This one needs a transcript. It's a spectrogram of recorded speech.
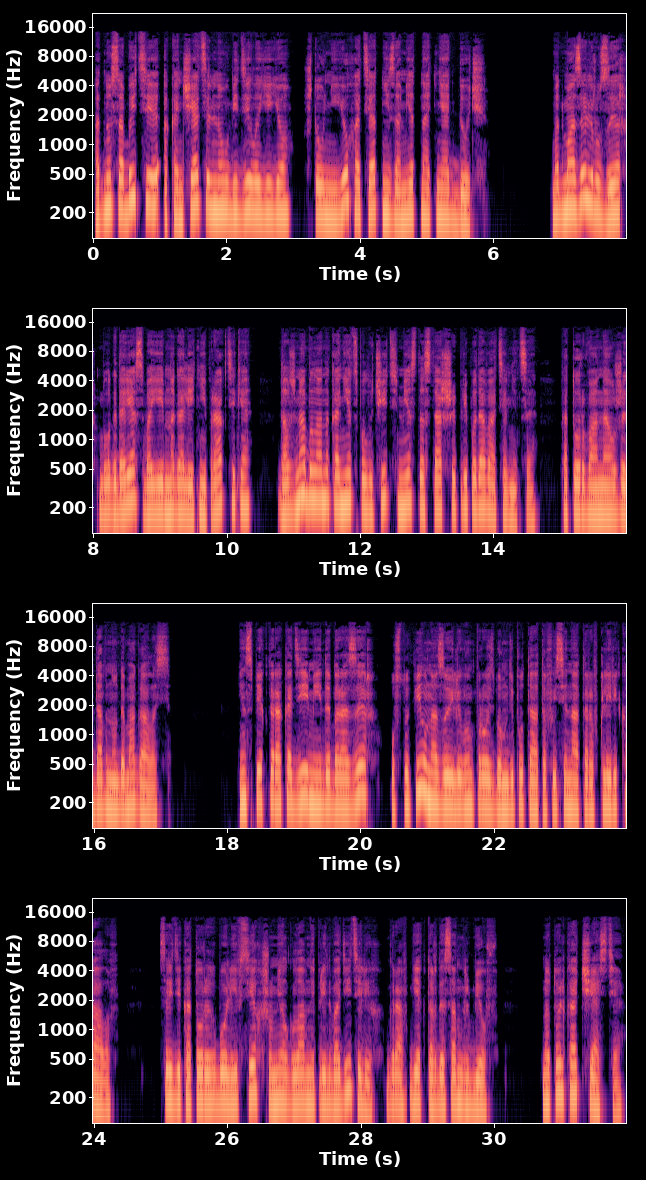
Одно событие окончательно убедило ее, что у нее хотят незаметно отнять дочь. Мадемуазель Рузер, благодаря своей многолетней практике, должна была, наконец, получить место старшей преподавательницы, которого она уже давно домогалась. Инспектор Академии де Баразер уступил назойливым просьбам депутатов и сенаторов-клерикалов, среди которых более всех шумел главный предводитель их, граф Гектор де Сангльбёв, но только отчасти.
